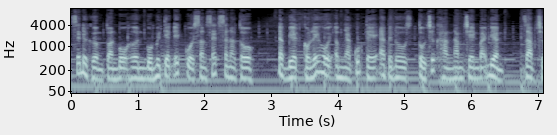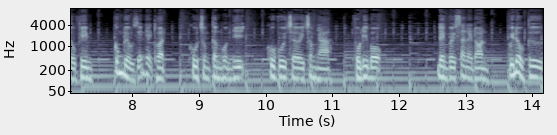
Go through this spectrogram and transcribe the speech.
sẽ được hưởng toàn bộ hơn 40 tiện ích của Sunset Senato, Đặc biệt có lễ hội âm nhạc quốc tế Apedos tổ chức hàng năm trên bãi biển, dạp chiếu phim, cung biểu diễn nghệ thuật, khu trung tâm hội nghị, khu vui chơi trong nhà, phố đi bộ. Đến với Saledon, quý đầu tư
